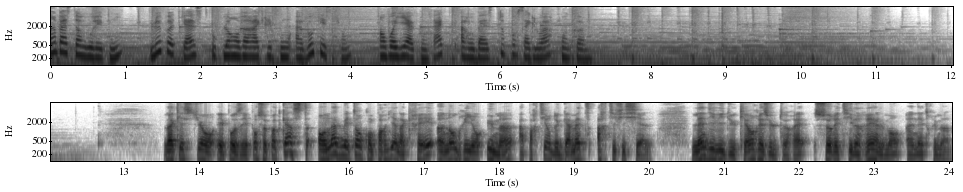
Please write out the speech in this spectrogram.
Un pasteur vous répond, le podcast où Florent Varac répond à vos questions, envoyez à contact gloire.com La question est posée pour ce podcast en admettant qu'on parvienne à créer un embryon humain à partir de gamètes artificiels. L'individu qui en résulterait serait-il réellement un être humain?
